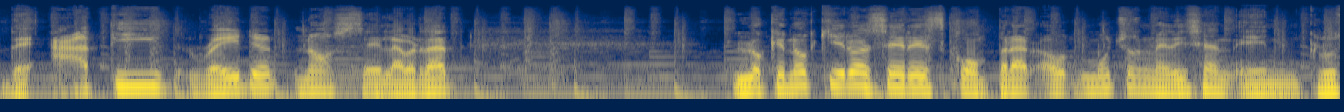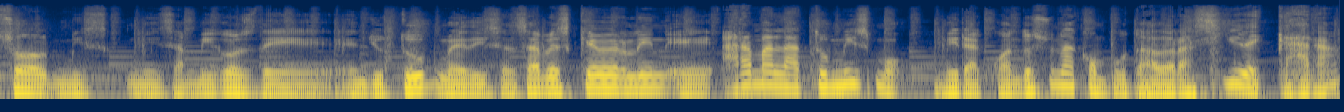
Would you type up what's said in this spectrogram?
de ATI, Raider, no sé, la verdad lo que no quiero hacer es comprar. Muchos me dicen, incluso mis, mis amigos de en YouTube me dicen, ¿sabes qué, Berlín? Eh, ármala tú mismo. Mira, cuando es una computadora así de cara,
